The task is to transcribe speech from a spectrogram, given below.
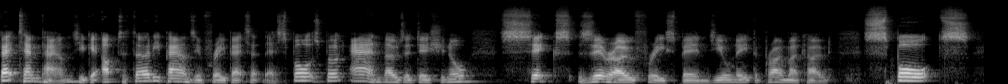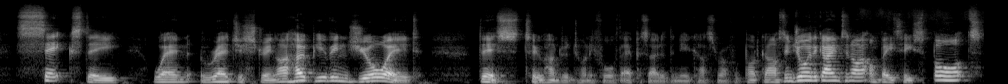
Bet £10, you get up to £30 in free bets at their sportsbook and those additional 60 free spins. You'll need the promo code SPORTS60 when registering. I hope you've enjoyed this 224th episode of the New Customer Offer podcast. Enjoy the game tonight on BT Sports.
